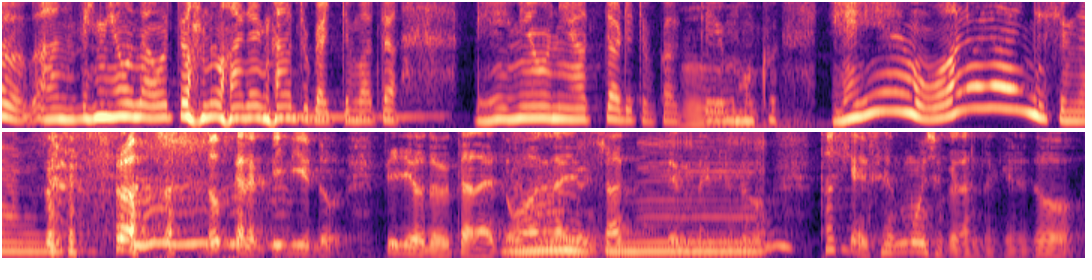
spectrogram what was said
うあの微妙な音のあれがとか言ってまた微妙にやったりとかっていう、もうこう永遠終わらないんですよねあれね。そうそうどっかでピリオドピリオド打たないと終わらないようになってるんだけどなん。ですよ確かに専門職なんだけれど、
